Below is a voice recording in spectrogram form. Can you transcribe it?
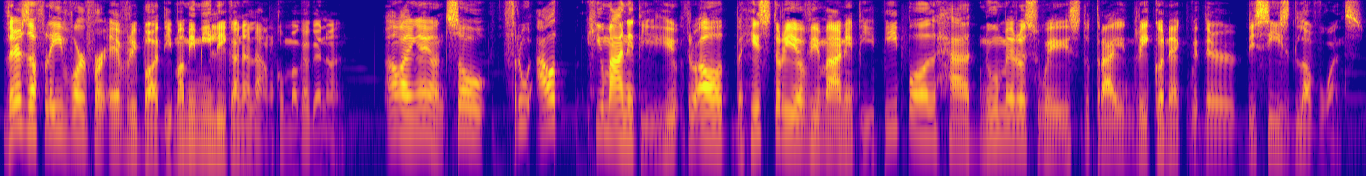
there's a flavor for everybody. Mamimili ka na lang kung magaganon okay ngayon. So throughout humanity hu- throughout the history of humanity people had numerous ways to try and reconnect with their deceased loved ones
